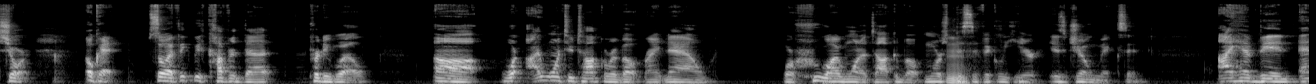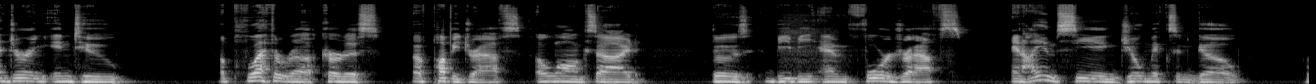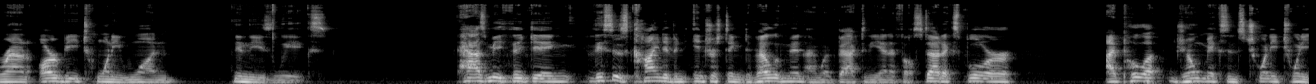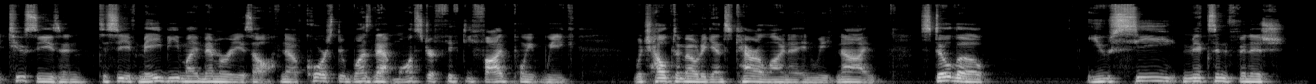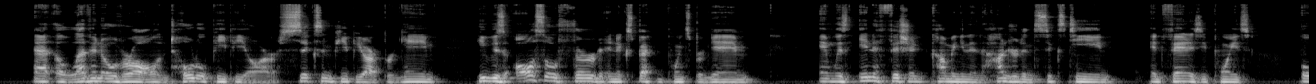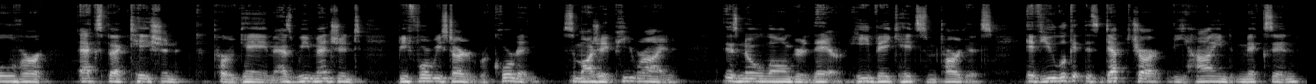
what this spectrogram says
Sure. Okay. So I think we've covered that pretty well. Uh, what I want to talk about right now, or who I want to talk about more hmm. specifically mm. here, is Joe Mixon. I have been entering into a plethora, Curtis, of puppy drafts alongside those BBM4 drafts, and I am seeing Joe Mixon go around RB21 in these leagues has me thinking this is kind of an interesting development. I went back to the NFL Stat Explorer. I pull up Joe Mixon's 2022 season to see if maybe my memory is off. Now, of course, there was that monster 55 point week, which helped him out against Carolina in week nine. Still, though, you see Mixon finish at 11 overall in total PPR, 6 in PPR per game. He was also third in expected points per game and was inefficient coming in at 116 in fantasy points over expectation per game. As we mentioned before we started recording, Samaje Perine is no longer there. He vacates some targets. If you look at this depth chart behind Mixon,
